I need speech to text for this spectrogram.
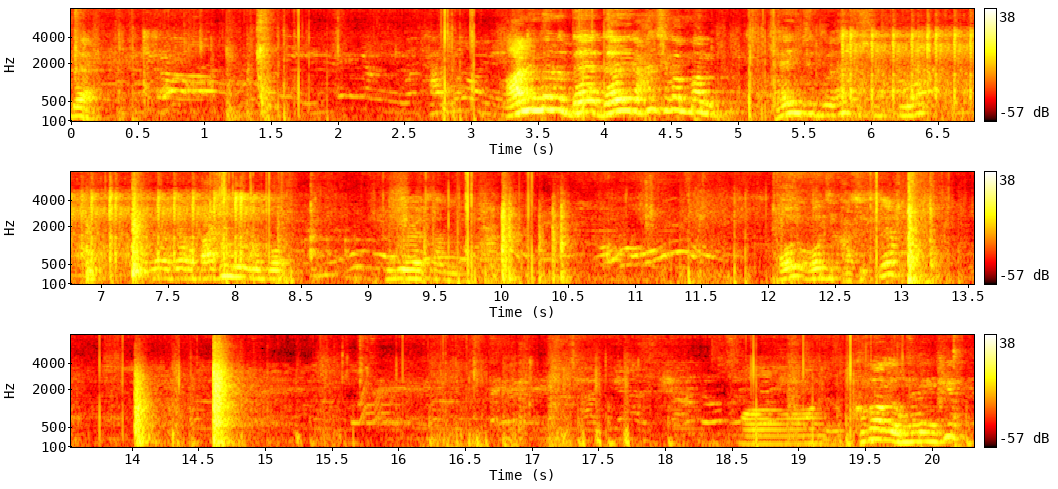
네. 아니면은 내, 내일 한 시간만 개인지도 해주실 수 있나요? 내가, 내가 맛있는 거뭐 고기를 사는 거. 어, 어디 가실게요? 어, 없는 길?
